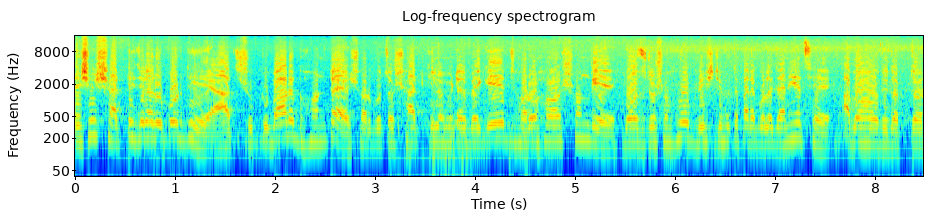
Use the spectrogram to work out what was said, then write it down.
দেশের ষাটটি জেলার উপর দিয়ে আজ শুক্রবার ঘন্টায় সর্বোচ্চ ষাট কিলোমিটার বেগে ঝড়ো হওয়ার সঙ্গে বজ্রসহ বৃষ্টি হতে পারে বলে জানিয়েছে আবহাওয়া অধিদপ্তর।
